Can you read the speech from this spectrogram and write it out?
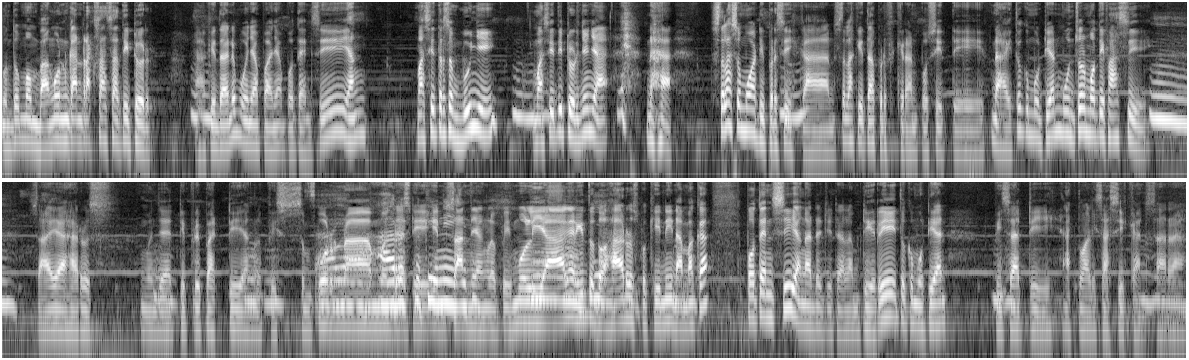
Untuk membangunkan raksasa tidur. Nah, kita ini punya banyak potensi yang masih tersembunyi, masih tidur nyenyak. Nah, setelah semua dibersihkan, setelah kita berpikiran positif, nah itu kemudian muncul motivasi. Saya harus menjadi pribadi yang lebih sempurna, Saya menjadi begini, insan gitu. yang lebih mulia kan itu toh harus begini. Nah, maka potensi yang ada di dalam diri itu kemudian bisa diaktualisasikan secara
